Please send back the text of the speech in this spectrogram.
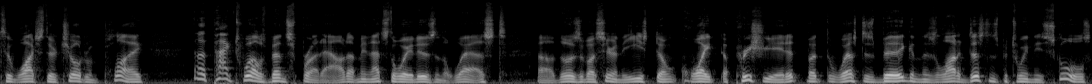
to watch their children play. You know, the Pac-12 has been spread out. I mean, that's the way it is in the West. Uh, those of us here in the East don't quite appreciate it, but the West is big and there's a lot of distance between these schools.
